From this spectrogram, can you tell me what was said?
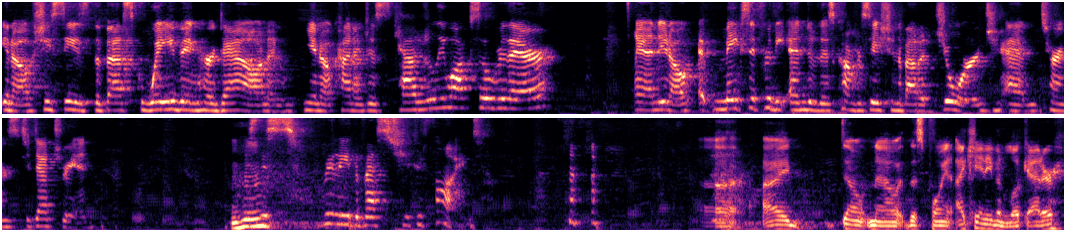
you know, she sees the Vesk waving her down and, you know, kind of just casually walks over there. And, you know, it makes it for the end of this conversation about a George and turns to Detrian. Is Mhm. this really the best you could find? Uh, I don't know at this point. I can't even look at her.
